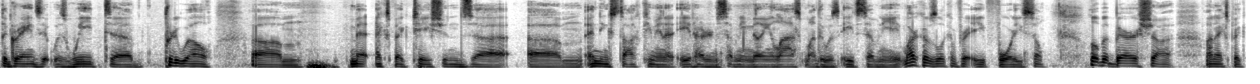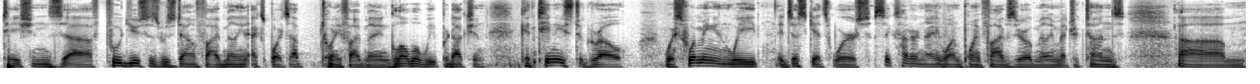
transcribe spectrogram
the grains, it was wheat, uh, pretty well um, met expectations. Uh, um, ending stock came in at 870 million last month. It was 878. Market was looking for 840, so a little bit bearish uh, on expectations. Uh, food uses was down 5 million. Exports up 25 million. Global wheat production continues to grow. We're swimming in wheat. It just gets worse. 691.50 million metric tons. Um,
